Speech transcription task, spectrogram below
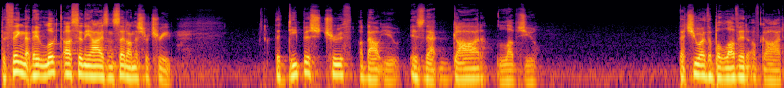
The thing that they looked us in the eyes and said on this retreat the deepest truth about you is that God loves you, that you are the beloved of God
